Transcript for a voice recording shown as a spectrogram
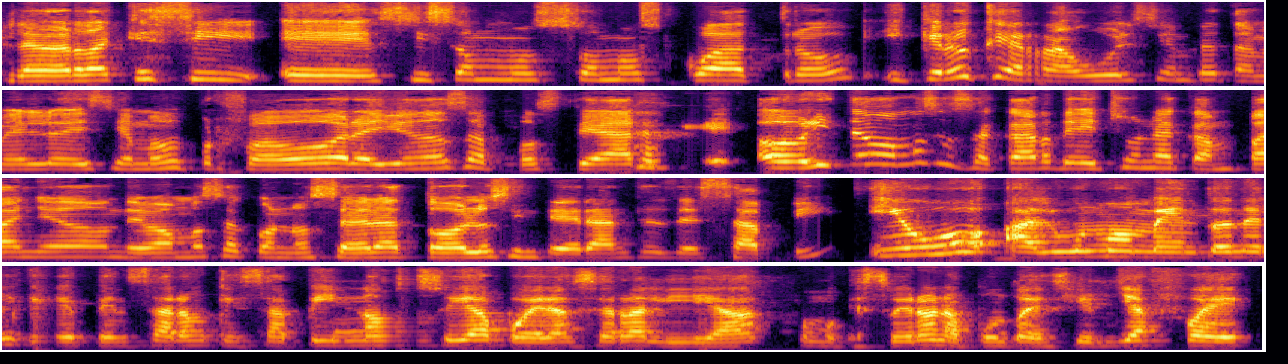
la verdad que sí, eh, sí somos, somos cuatro y creo que Raúl siempre también lo decíamos, por favor, ayúdanos a postear. Eh, ahorita vamos a sacar, de hecho, una campaña donde vamos a conocer a todos los integrantes de SAPI. ¿Y hubo algún momento en el que pensaron que SAPI no se iba a poder hacer realidad? Como que estuvieron a punto de decir, ya fue,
